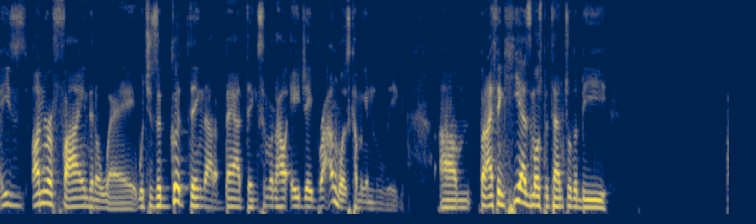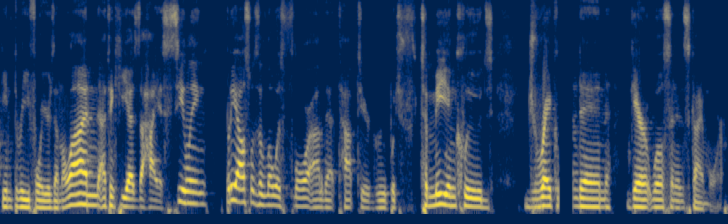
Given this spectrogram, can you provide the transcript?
he's unrefined in a way, which is a good thing, not a bad thing, similar to how AJ Brown was coming into the league. Um, but I think he has the most potential to be in three, four years down the line. I think he has the highest ceiling, but he also has the lowest floor out of that top tier group, which to me includes Drake London, Garrett Wilson, and Skyy Moore.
